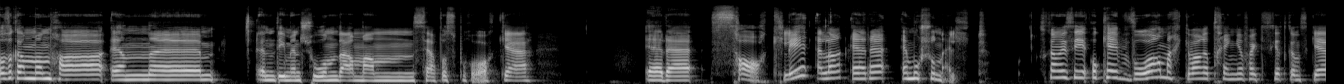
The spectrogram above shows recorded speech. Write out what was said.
Og så kan man ha en, eh, en dimensjon der man ser på språket Er det saklig, eller er det emosjonelt? Så kan vi si ok, vår merkevare trenger faktisk et ganske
